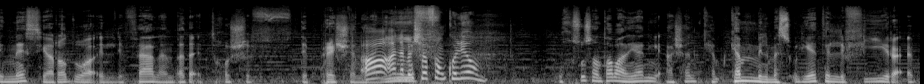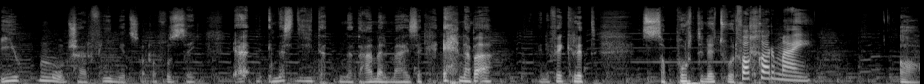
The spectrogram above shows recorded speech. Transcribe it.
الناس يا رضوى اللي فعلا بدأت تخش في depression آه أنا بشوفهم كل يوم. وخصوصا طبعا يعني عشان كم, كم المسؤوليات اللي في رقابيهم ومش عارفين يتصرفوا إزاي. يعني الناس دي نتعامل معاها إزاي. إحنا بقى يعني فكرة ال support network فكر معايا آه.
